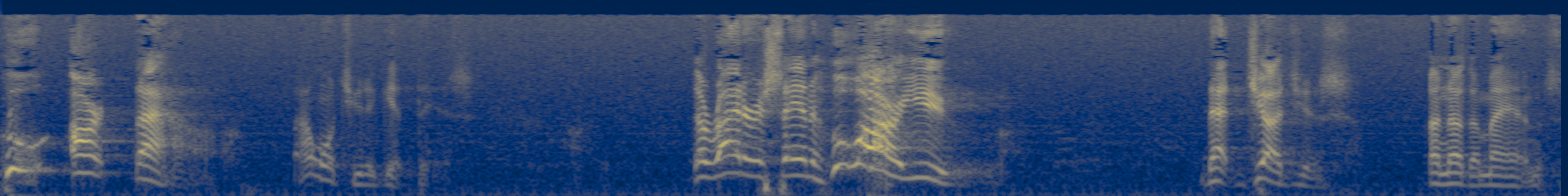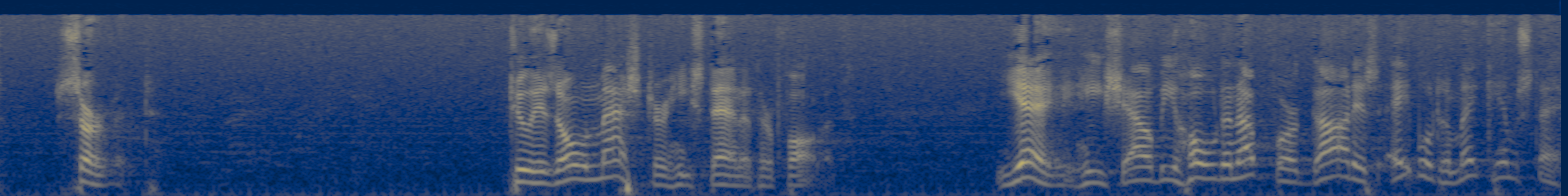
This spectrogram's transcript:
Who art thou? I want you to get this. The writer is saying, Who are you that judges another man's servant? To his own master he standeth or falleth. Yea, he shall be holden up, for God is able to make him stand.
